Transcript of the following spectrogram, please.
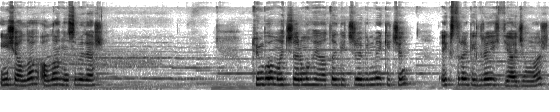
İnşallah Allah nasip eder. Tüm bu amaçlarımı hayata geçirebilmek için ekstra gelire ihtiyacım var.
